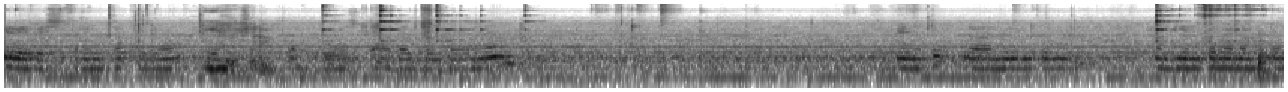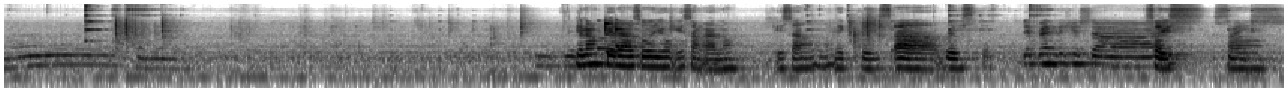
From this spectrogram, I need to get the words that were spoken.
i-restring ka po. Ayan siya. Tapos, dadagdagan. Yan ito, lamin ko na. Lagyan ko na lang ito ng ano yan. Ilang piraso yung isang ano, isang necklace, ah, bracelet. Depende siya sa Size. size.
